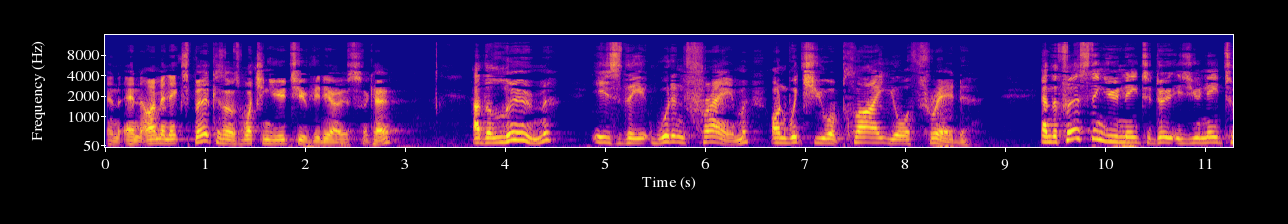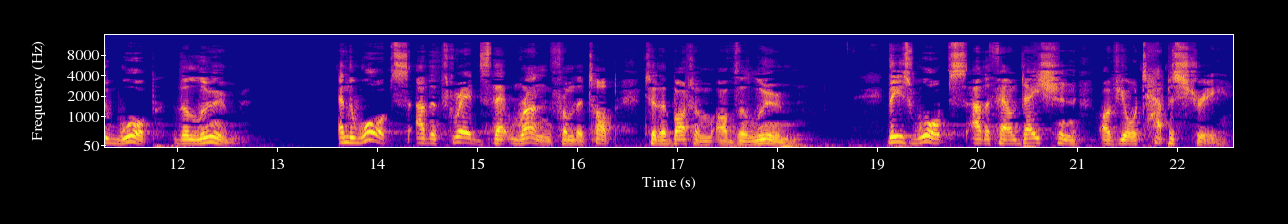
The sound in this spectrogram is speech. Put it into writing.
And, and I'm an expert because I was watching YouTube videos, okay? Uh, the loom is the wooden frame on which you apply your thread. And the first thing you need to do is you need to warp the loom. And the warps are the threads that run from the top to the bottom of the loom. These warps are the foundation of your tapestry.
